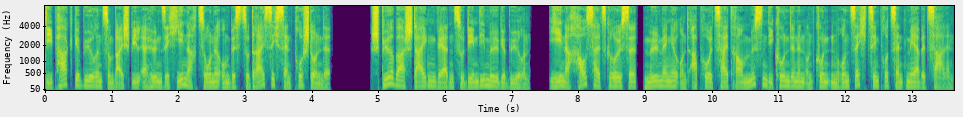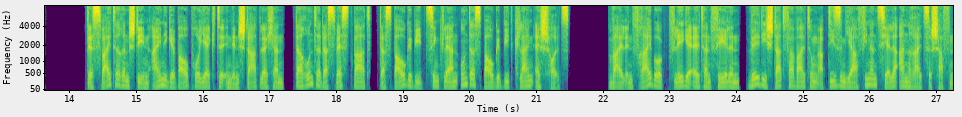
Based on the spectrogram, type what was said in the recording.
Die Parkgebühren zum Beispiel erhöhen sich je nach Zone um bis zu 30 Cent pro Stunde. Spürbar steigen werden zudem die Müllgebühren. Je nach Haushaltsgröße, Müllmenge und Abholzeitraum müssen die Kundinnen und Kunden rund 16 Prozent mehr bezahlen. Des Weiteren stehen einige Bauprojekte in den Startlöchern, darunter das Westbad, das Baugebiet Zinklern und das Baugebiet Klein-Eschholz. Weil in Freiburg Pflegeeltern fehlen, will die Stadtverwaltung ab diesem Jahr finanzielle Anreize schaffen.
